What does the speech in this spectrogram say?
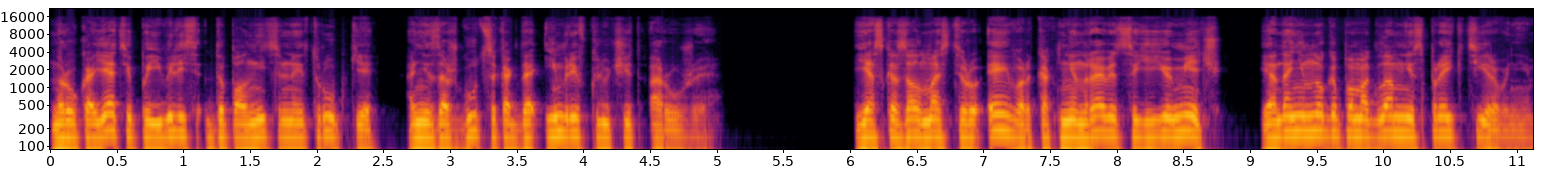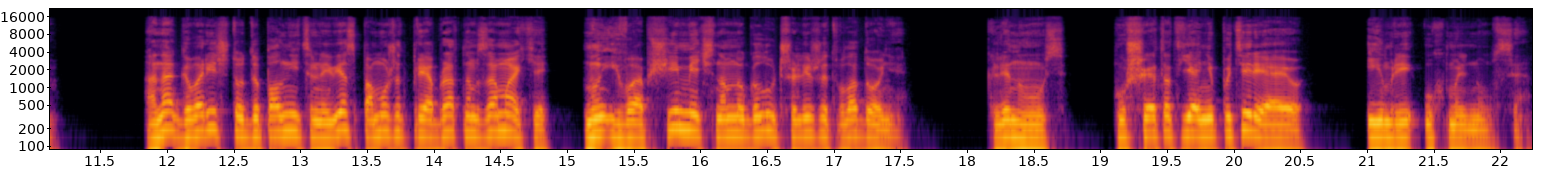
На рукояти появились дополнительные трубки, они зажгутся, когда Имри включит оружие. Я сказал мастеру Эйвор, как мне нравится ее меч, и она немного помогла мне с проектированием. Она говорит, что дополнительный вес поможет при обратном замахе, ну и вообще меч намного лучше лежит в ладони. Клянусь, уж этот я не потеряю. Имри ухмыльнулся.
